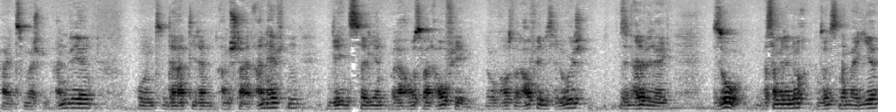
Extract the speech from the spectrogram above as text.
halt zum Beispiel anwählen. Und da habt ihr dann am Start anheften, deinstallieren oder Auswahl aufheben. So, Auswahl aufheben ist ja logisch, sind alle wieder weg. So, was haben wir denn noch? Ansonsten haben wir hier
